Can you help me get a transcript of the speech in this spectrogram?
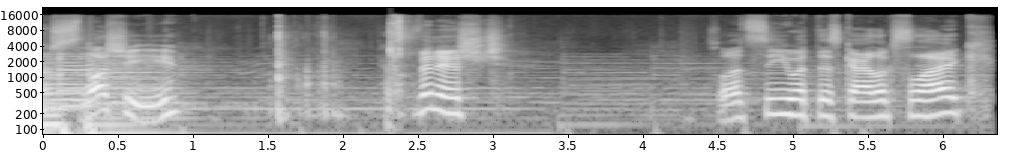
Our slushy has finished. So let's see what this guy looks like.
